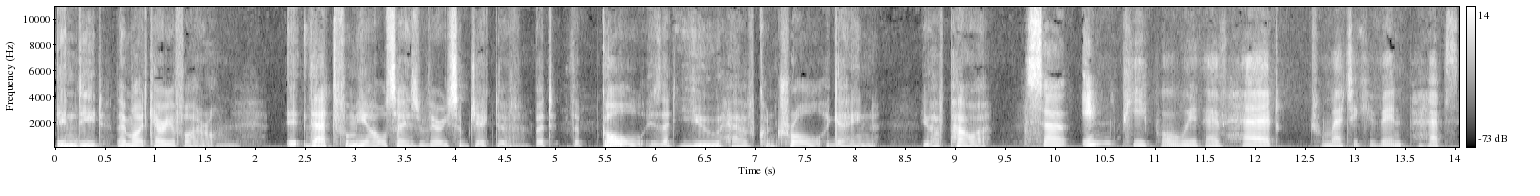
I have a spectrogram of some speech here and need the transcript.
indeed, they might carry a firearm. It, that, for me, I will say is very subjective. But the goal is that you have control again. You have power. So, in people where they've had traumatic event, perhaps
